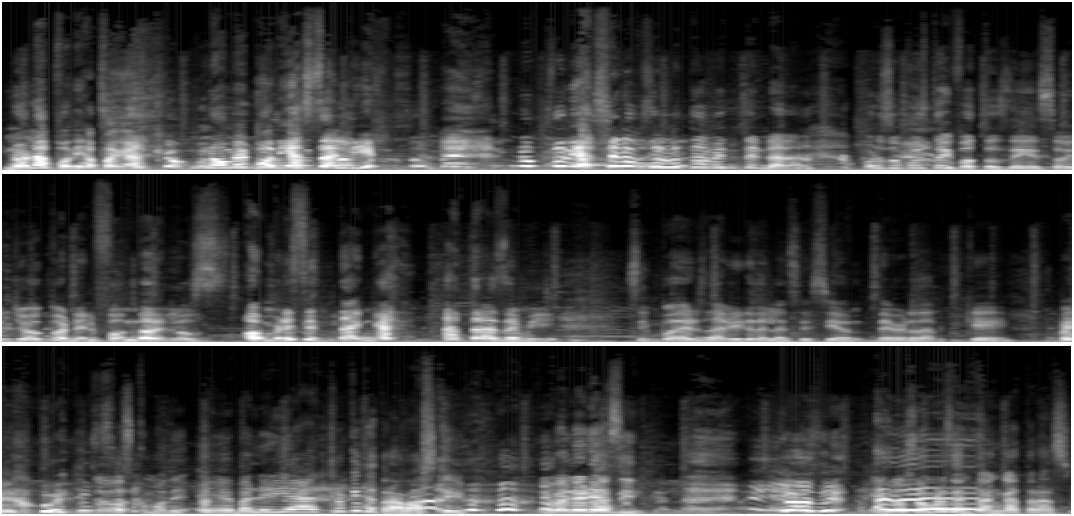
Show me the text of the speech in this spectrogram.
No la podía apagar, no me podía salir. No podía hacer absolutamente nada. Por supuesto hay fotos de eso, yo con el fondo de los hombres en tanga atrás de mí, sin poder salir de la sesión. De verdad, qué vergüenza. Y todos como de, eh, Valeria, creo que te trabaste. Y Valeria así. Y los hombres en tanga atrás.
